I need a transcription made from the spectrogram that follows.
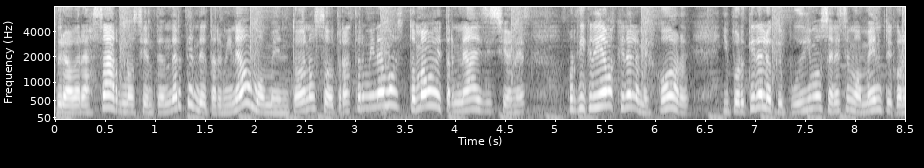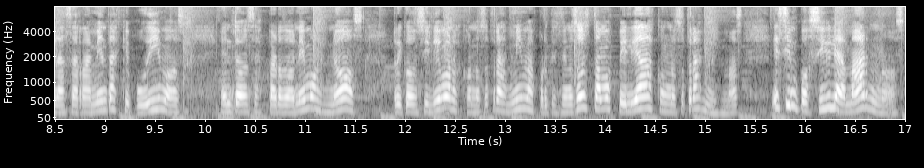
pero abrazarnos y entender que en determinado momento nosotras terminamos, tomamos determinadas decisiones porque creíamos que era lo mejor y porque era lo que pudimos en ese momento y con las herramientas que pudimos. Entonces, perdonémonos, reconciliémonos con nosotras mismas, porque si nosotros estamos peleadas con nosotras mismas, es imposible amarnos.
